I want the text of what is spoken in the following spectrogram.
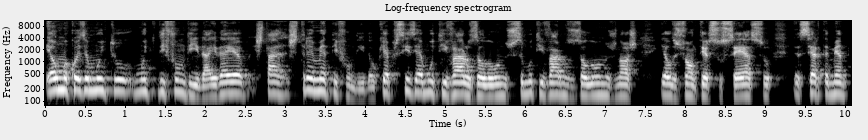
é uma coisa muito, muito difundida. A ideia está extremamente difundida. O que é preciso é motivar os alunos. Se motivarmos os alunos, nós, eles vão ter sucesso. Certamente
